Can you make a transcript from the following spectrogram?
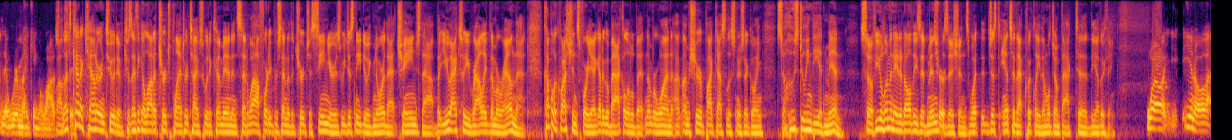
that we're making a wise wow, that's kind of counterintuitive because I think a lot of church planter types would have come in and said, wow, 40% of the church is seniors. We just need to ignore that, change that. But you actually rallied them around that. A couple of questions for you. I got to go back a little bit. Number one, I'm sure podcast listeners are going, so who's doing the admin? So if you eliminated all these admin sure. positions, what just answer that quickly, then we'll jump back to the other thing. Well, you know,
